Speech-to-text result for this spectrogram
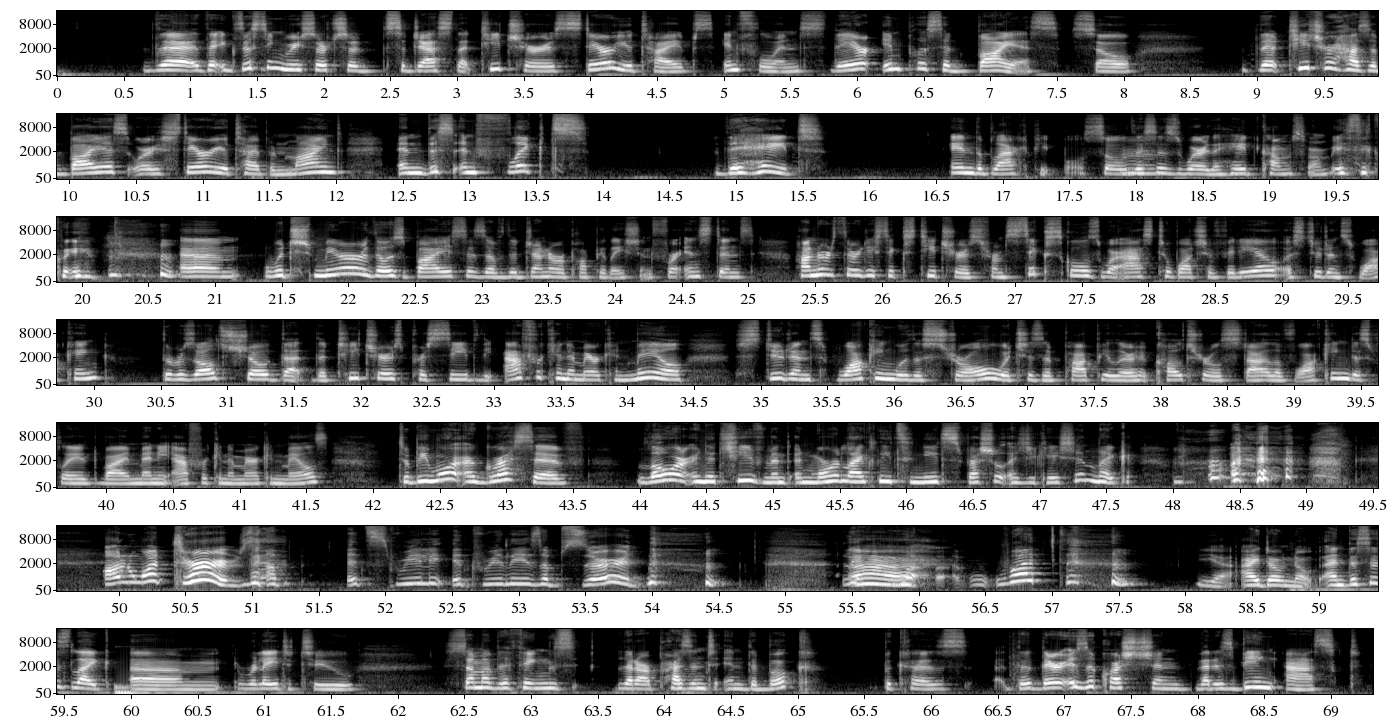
the the existing research su- suggests that teachers' stereotypes influence their implicit bias. So the teacher has a bias or a stereotype in mind, and this inflicts the hate in the black people. So this is where the hate comes from, basically, um, which mirror those biases of the general population. For instance, 136 teachers from six schools were asked to watch a video of students walking. The results showed that the teachers perceived the African American male students walking with a stroll, which is a popular cultural style of walking displayed by many African American males, to be more aggressive, lower in achievement, and more likely to need special education. Like, on what terms? ab- it's really, it really is absurd. like, Ah. wha- what? Yeah, I don't know. And this is like um related to some of the things that are present in the book because th- there is a question that is being asked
